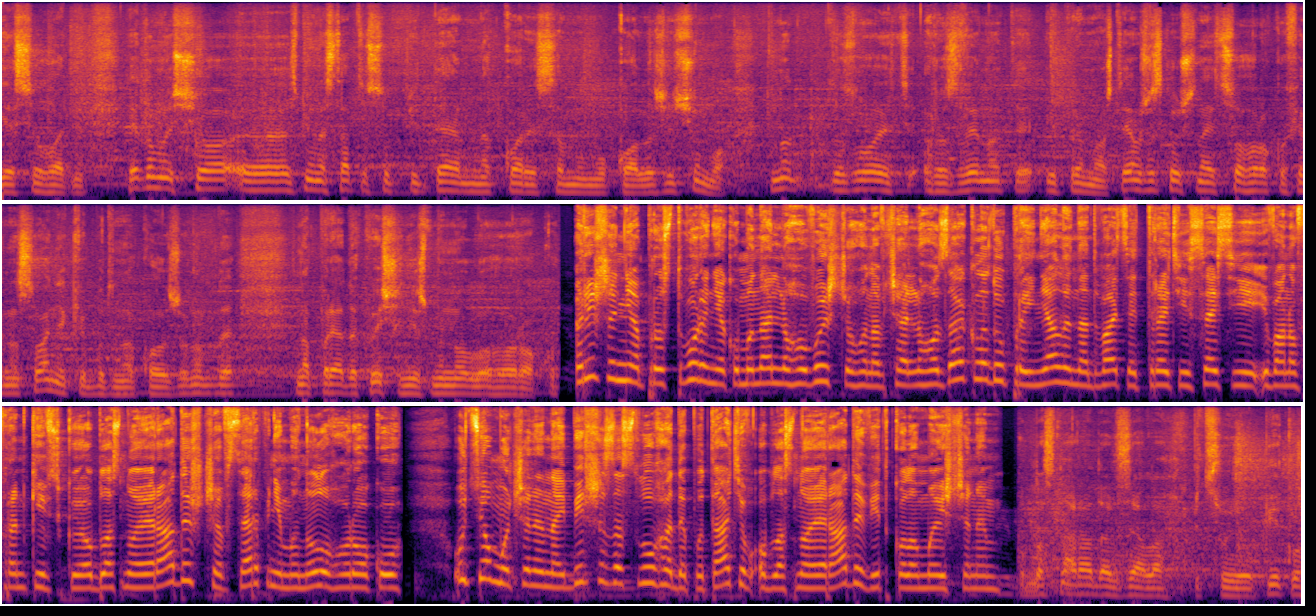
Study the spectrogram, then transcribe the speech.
є сьогодні. Я думаю, що е, зміна статусу піде на користь самому коледжу. Чому? Воно дозволить розвинути і примножити. Я вже скажу, що навіть цього року фінансування, яке буде на коледжі, воно буде на порядок вище, ніж минулого року. Рішення про створення комунального вищого навчального закладу прийняли на 23-й сесії Івано-Франківської обласної ради ще в серпні минулого року. У цьому чи не найбільша заслуга депутатів обласної ради від Коломийщини. Обласна рада взяла під свою опіку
